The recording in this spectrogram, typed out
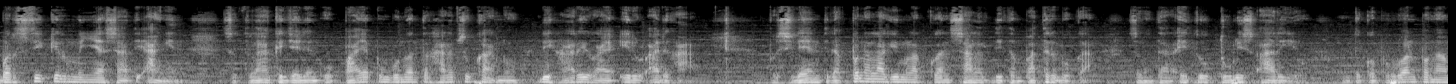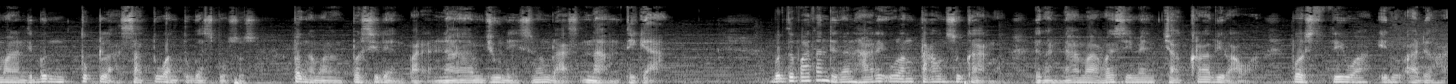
bersikir menyiasati angin setelah kejadian upaya pembunuhan terhadap Soekarno di hari raya Idul Adha. Presiden tidak pernah lagi melakukan salat di tempat terbuka. Sementara itu tulis Aryo, untuk keperluan pengamanan dibentuklah Satuan Tugas Khusus Pengamanan Presiden pada 6 Juni 1963. Bertepatan dengan hari ulang tahun Soekarno dengan nama Resimen Cakrawirawa, peristiwa Idul Adha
